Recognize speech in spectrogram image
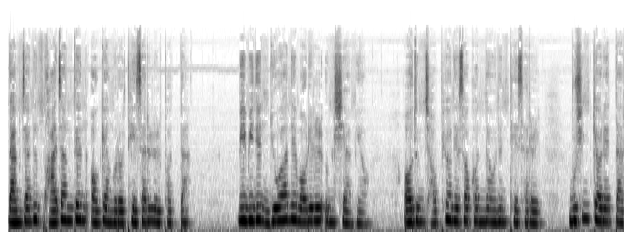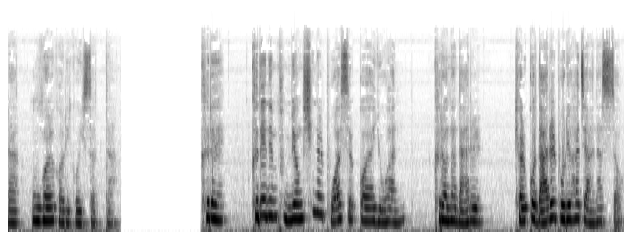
남자는 과장된 억양으로 대사를 읊었다. 미미는 요한의 머리를 응시하며 어둠 저편에서 건너오는 대사를 무심결에 따라 웅얼거리고 있었다. 그래, 그대는 분명 신을 보았을 거야, 요한. 그러나 나를, 결코 나를 보려 하지 않았어.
